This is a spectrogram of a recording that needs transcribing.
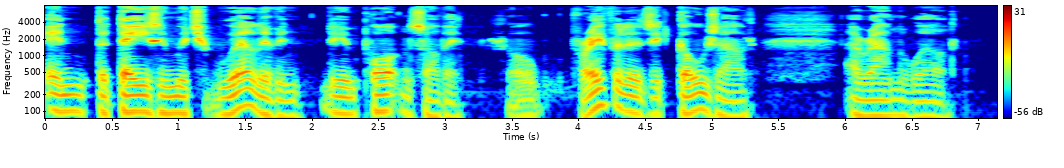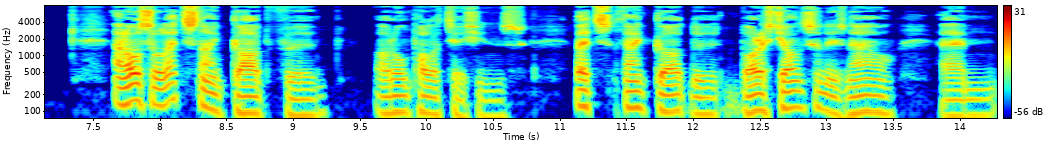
in the days in which we're living, the importance of it. So pray for it as it goes out around the world. And also let's thank God for our own politicians. let's thank God that Boris Johnson is now um,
